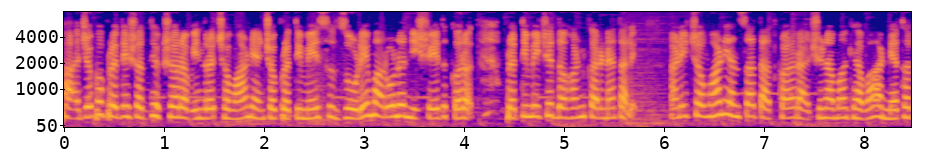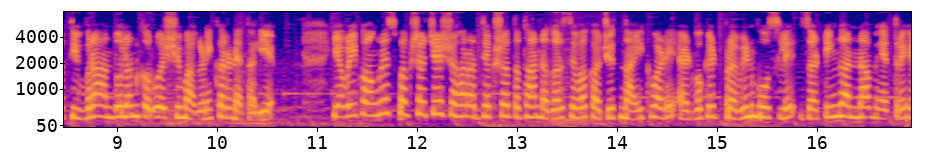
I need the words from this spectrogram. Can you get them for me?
भाजप प्रदेश अध्यक्ष रवींद्र चव्हाण यांच्या प्रतिमेस जोड मारून निषेध करत प्रतिमेचे दहन करण्यात आले. आणि चव्हाण यांचा तात्काळ राजीनामा घ्यावा अन्यथा तीव्र आंदोलन करू अशी मागणी करण्यात आली आहे. यावेळी काँग्रेस पक्षाचे शहर अध्यक्ष तथा नगरसेवक अजित नाईकवाडे ॲडव्होकेट प्रवीण भोसले जटिंग अण्णा मेहत्रे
